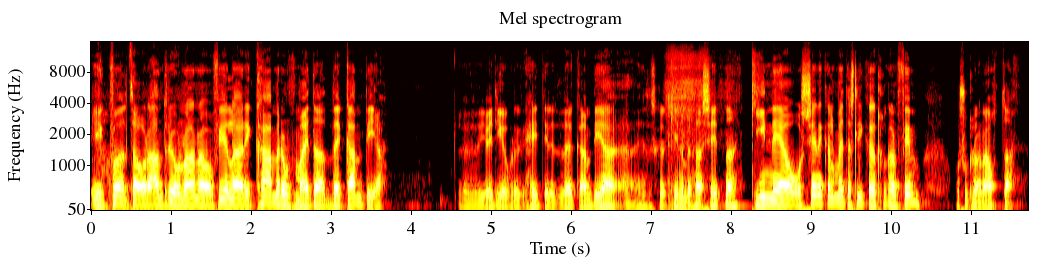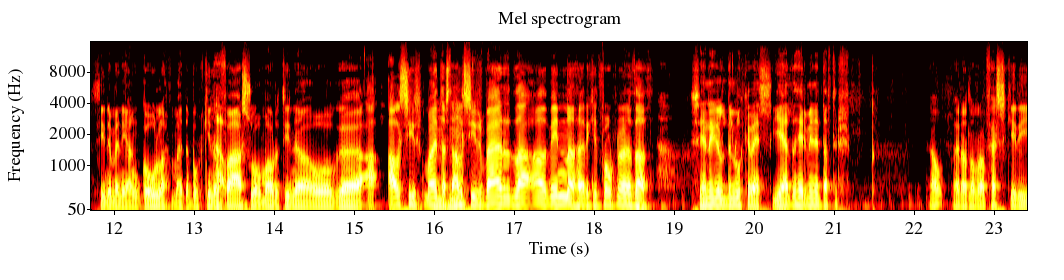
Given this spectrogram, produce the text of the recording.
Í kvöld þá eru Andri Onana og félagar í Kamerún mæta The Gambia. Uh, ég veit ekki okkur heitir The Gambia uh, ég skal kynna mér það setna Gínea og Senegal mætast líka klukkan 5 og svo klukkan 8 þínir menn í Angola mæta Burkina. Faso og Márutína og uh, Alsýr mætast. Mhm. Alsýr verða að vinna það er ekki flóknar en það. Senegaldin lúka vel, ég held að þeir vinna þetta aftur. Já, það er allan að feskir í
